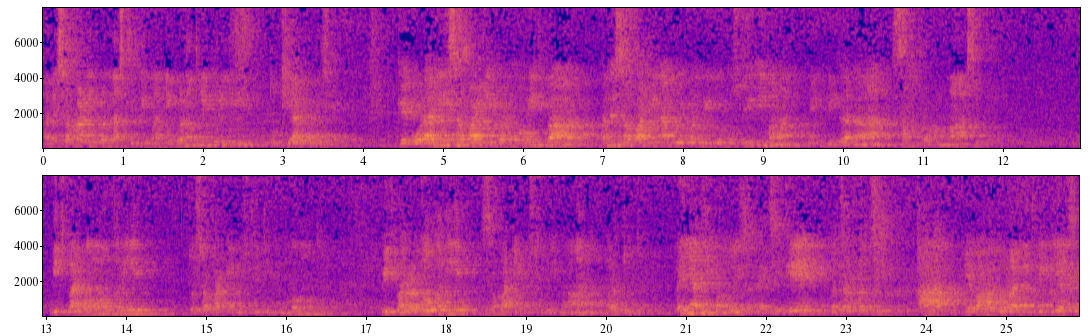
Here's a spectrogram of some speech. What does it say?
અને સપાટી પરના સ્થિતિમાનની ગણતરી કરીએ તો ખ્યાલ આવે છે કે ગોળાની સપાટી પરનો વીજભાર અને સપાટીના કોઈ પણ બિંદુનું સ્થિતિમાન એકબીજાના સમપ્રમાણમાં હશે. વીજભાર બમણો કરીએ તો સપાટીનું સ્થિતિમાન બમણું થાય. વીજભાર અડધો કરીએ, સપાટીનું સ્થિતિમાન અડધું થાય. અહીંયાથી પણ જોઈ શકાય છે કે અચળ પદ છે. આ એ વાહક ગોળાની ત્રિજ્યા છે.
